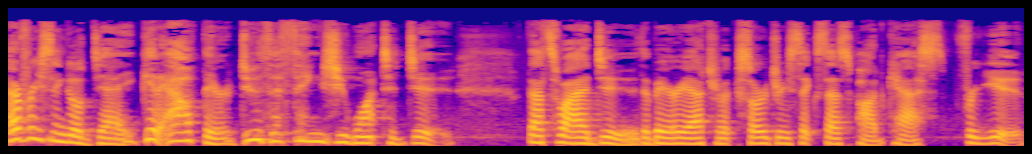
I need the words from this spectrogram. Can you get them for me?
every single day. Get out there, do the things you want to do. That's why I do the Bariatric Surgery Success Podcast for you.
